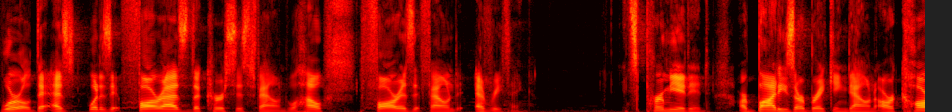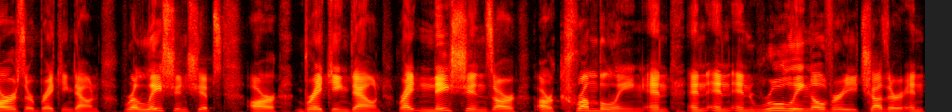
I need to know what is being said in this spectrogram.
World. That as, what is it, far as the curse is found. Well, how far is it found? Everything. It's permeated. Our bodies are breaking down. Our cars are breaking down. Relationships are breaking down, right? Nations are, are crumbling and, and, and, and ruling over each other. And,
